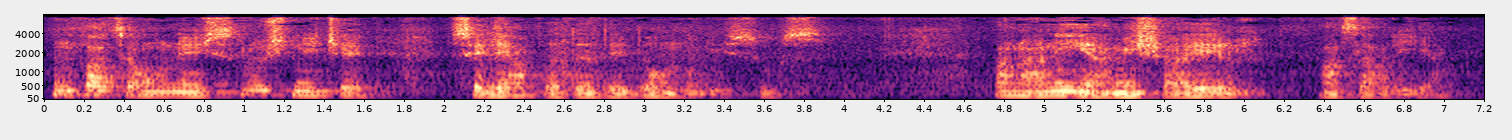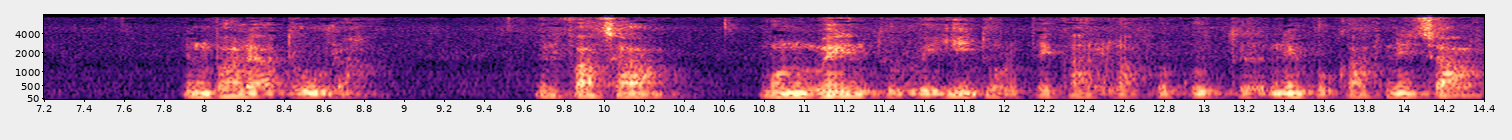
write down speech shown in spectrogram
în fața unei slușnice, se leapădă de Domnul Isus. Anania, Mișael, Azaria, în Valea Dura, în fața monumentului idol pe care l-a făcut Nebucadnețar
